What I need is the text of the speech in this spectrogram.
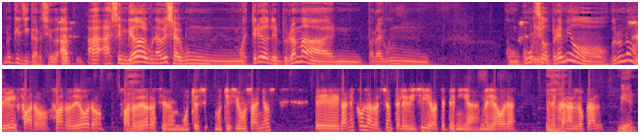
No? hay que achicarse. ¿Ha- sí. ha- ¿Has enviado alguna vez algún muestreo del programa para algún concurso Sí. o premio, Bruno? Sí, Faro, Faro de Oro, Faro de Oro hace muchos, muchísimos años. Eh, gané con la versión televisiva que tenía media hora en el canal local, Bien.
